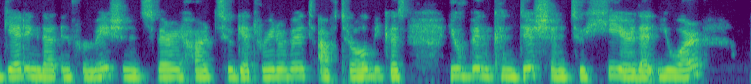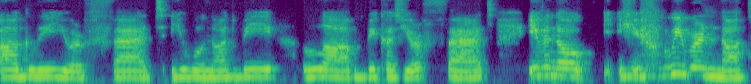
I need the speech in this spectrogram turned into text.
getting that information it's very hard to get rid of it after all because you've been conditioned to hear that you are ugly, you're fat, you will not be loved because you're fat, even though you, we were not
